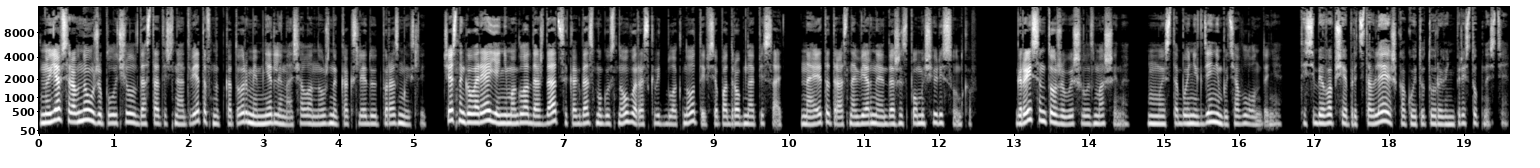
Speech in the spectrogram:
Но я все равно уже получила достаточно ответов, над которыми мне для начала нужно как следует поразмыслить. Честно говоря, я не могла дождаться, когда смогу снова раскрыть блокнот и все подробно описать. На этот раз, наверное, даже с помощью рисунков. Грейсон тоже вышел из машины. Мы с тобой не где-нибудь, а в Лондоне. Ты себе вообще представляешь, какой тут уровень преступности?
